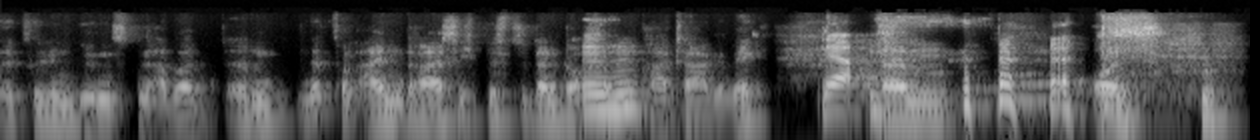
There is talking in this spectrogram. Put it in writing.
äh, zu den jüngsten. Aber ähm, ne, von 31 bist du dann doch mhm. schon ein paar Tage weg. Ja. Ähm, und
